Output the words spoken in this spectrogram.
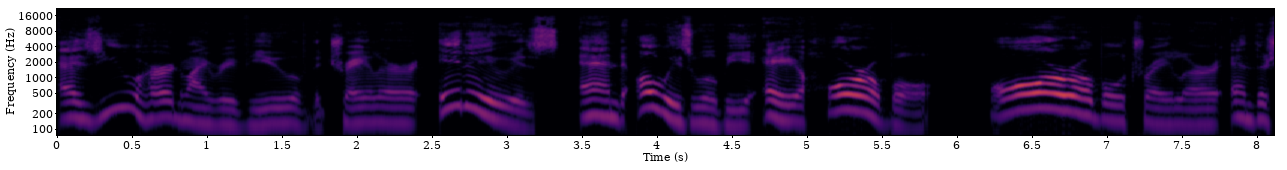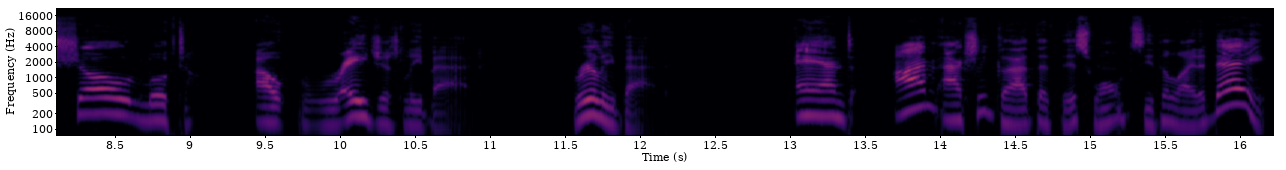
as you heard my review of the trailer, it is and always will be a horrible, horrible trailer, and the show looked outrageously bad. Really bad. And I'm actually glad that this won't see the light of day.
